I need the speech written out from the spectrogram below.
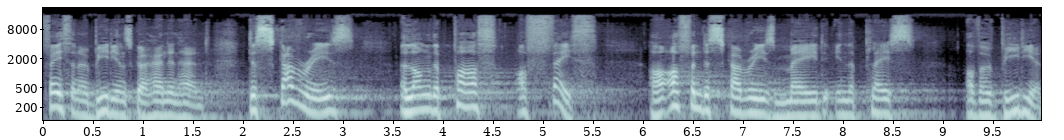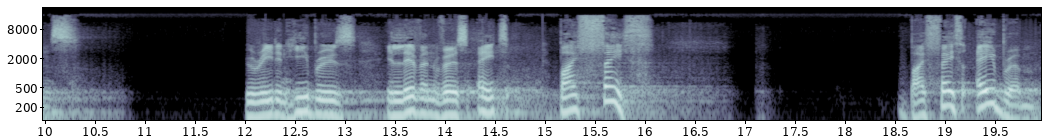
Faith and obedience go hand in hand. Discoveries along the path of faith are often discoveries made in the place of obedience. We read in Hebrews 11, verse 8 By faith, by faith, Abram,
